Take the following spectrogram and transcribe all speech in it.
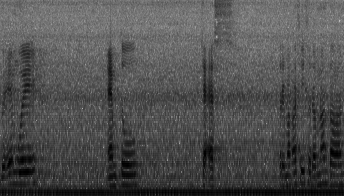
BMW M2 CS terima kasih sudah menonton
